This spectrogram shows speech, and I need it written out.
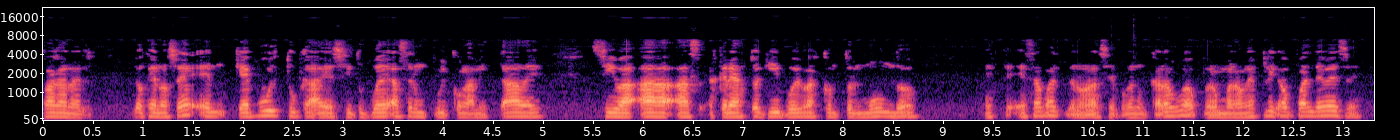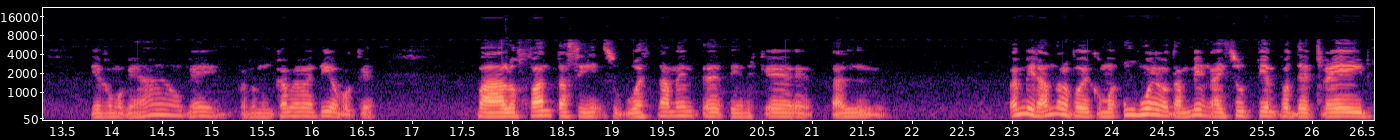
ganar. Lo que no sé en qué pool tú caes, si tú puedes hacer un pool con amistades, si vas a, a crear tu equipo y vas con todo el mundo. Este, esa parte no la sé porque nunca la he jugado, pero me lo han explicado un par de veces. Y es como que, ah, ok, pero nunca me he metido porque para los fantasy supuestamente tienes que estar pues mirándolo porque como es un juego también hay sus tiempos de trade,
